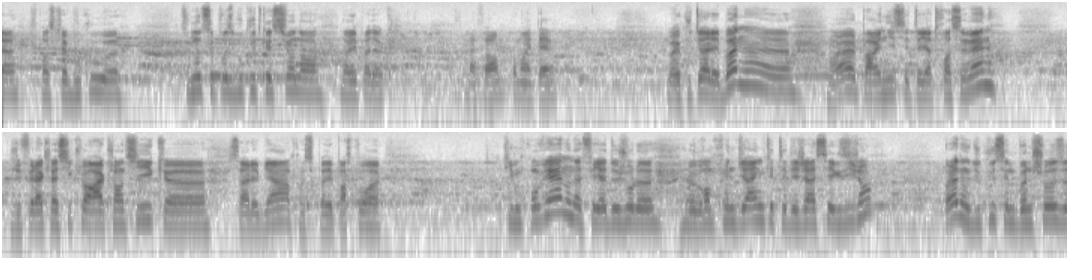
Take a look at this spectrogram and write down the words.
euh, je pense qu'il y a beaucoup, euh, tout le monde se pose beaucoup de questions dans, dans les paddocks. La forme, comment est-elle? Bah écoutez, elle est bonne. hein, euh, voilà, le Paris-Nice c'était il y a trois semaines. J'ai fait la classique Loire-Atlantique, euh, ça allait bien. Après, c'est pas des parcours euh, qui me conviennent. On a fait il y a deux jours le, le Grand Prix de Virène qui était déjà assez exigeant. Voilà, donc du coup, c'est une bonne chose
